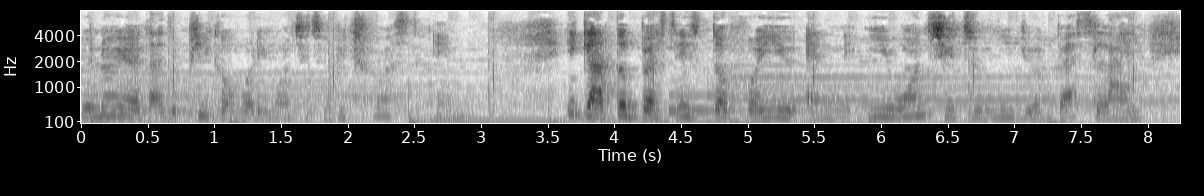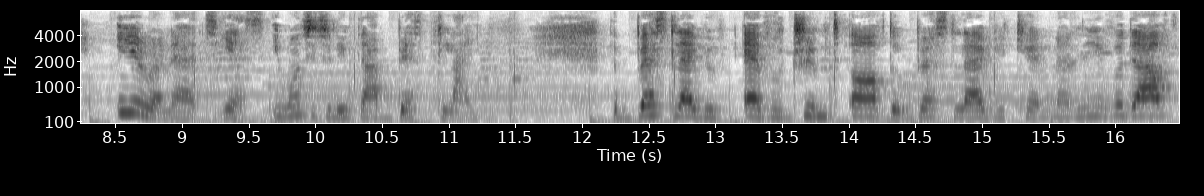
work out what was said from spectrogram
you're not yet at the peak of what He wants you to be, trust Him. He got the best in store for you and He wants you to live your best life here on earth. Yes, He wants you to live that best life. The best life you've ever dreamed of, the best life you cannot live without.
